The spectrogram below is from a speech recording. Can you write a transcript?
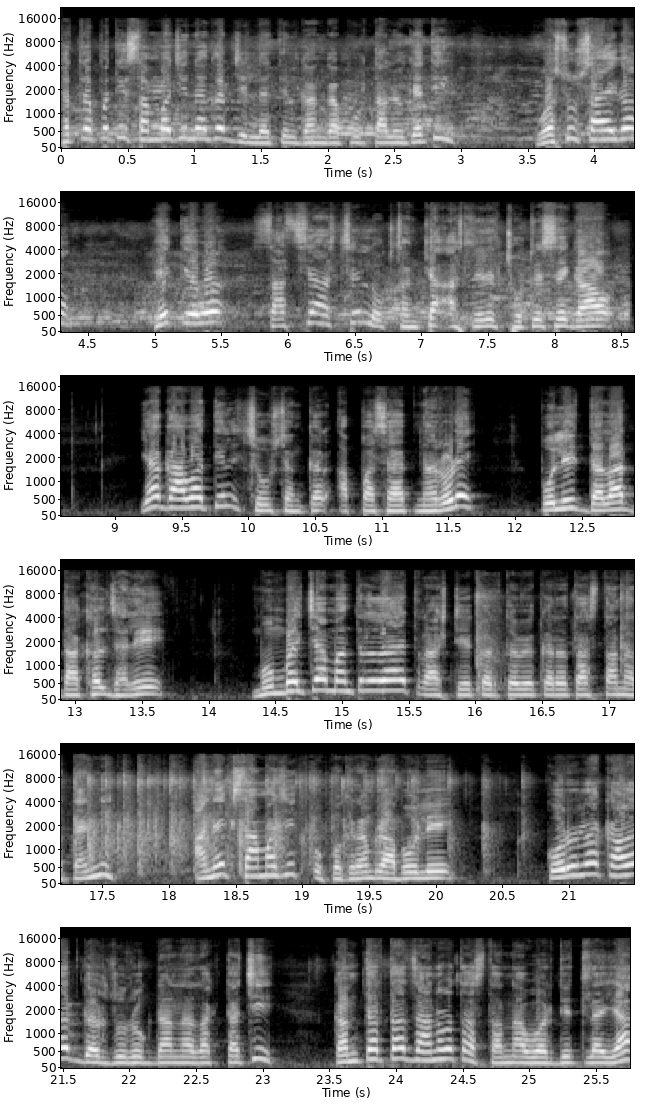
छत्रपती संभाजीनगर जिल्ह्यातील गंगापूर तालुक्यातील वसू सायगाव हे केवळ सातशे आठशे लोकसंख्या असलेले छोटेसे गाव. या गावातील शिवशंकर आप्पासाहेब नरोडे पोलीस दलात दाखल झाले. मुंबईच्या मंत्रालयात राष्ट्रीय कर्तव्य करत असताना त्यांनी अनेक सामाजिक उपक्रम राबवले. कोरोना काळात गरजू रुग्णांना रक्ताची कमतरता जाणवत असताना वर्धीतल्या या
